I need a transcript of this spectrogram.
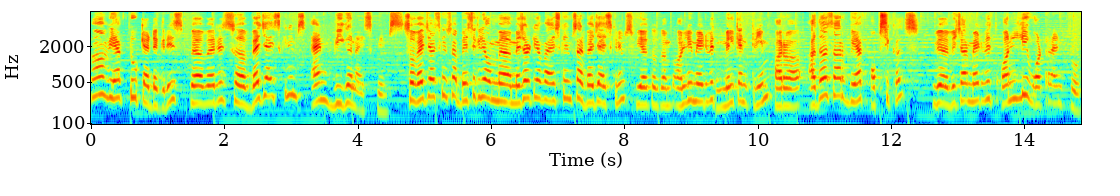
Uh, we have two categories where, is uh, veg ice creams and vegan ice creams. So veg ice creams are basically a ma- majority of ice creams are veg ice creams. We are only made with milk and cream. Or uh, others are we have popsicles which are made with only water and fruit,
